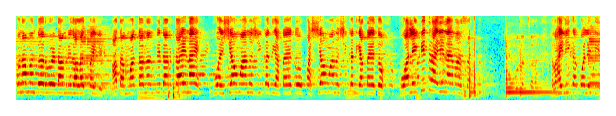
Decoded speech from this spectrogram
पुन्हा म्हणतो रोड डांबरी झालाच पाहिजे. आता मतदान बिदान काय नाही. दोनशे माणूस शिकत घेता येतो पाचशे माणूस शिकत घेता येतो. क्वालिटीच राहिली नाही माणसामध्ये. बोलत चला. राहिली का क्वालिटी?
